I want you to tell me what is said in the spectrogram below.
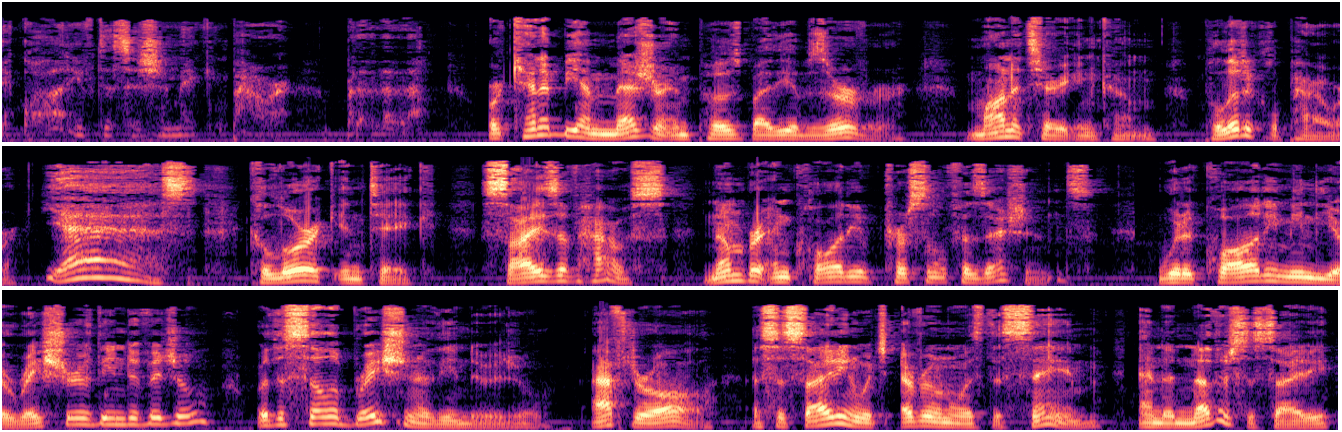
equality of decision making power. Blah, blah, blah. Or can it be a measure imposed by the observer? Monetary income, political power, yes, caloric intake, size of house, number and quality of personal possessions. Would equality mean the erasure of the individual or the celebration of the individual? After all, a society in which everyone was the same, and another society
